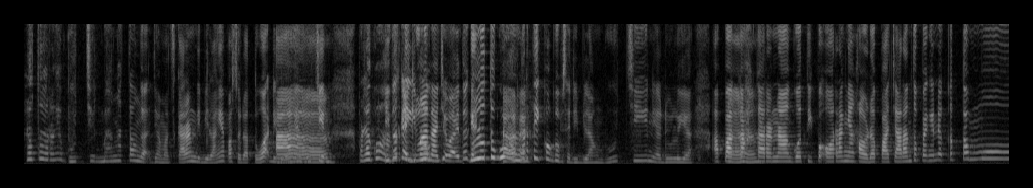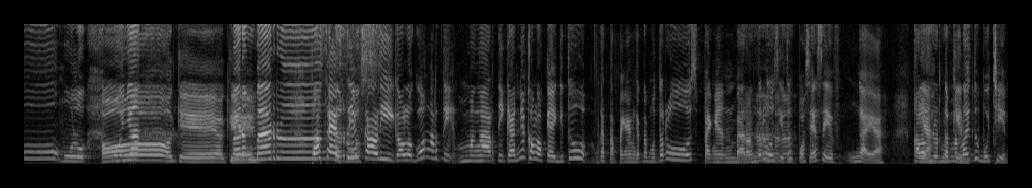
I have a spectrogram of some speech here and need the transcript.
lo tuh orangnya bucin banget tau nggak? Zaman sekarang dibilangnya pas sudah tua dibilangnya Ah. bucin. Padahal gue Itu kayak gimana? Coba, itu kayak- dulu tuh gue ngerti kok gue bisa dibilang bucin ya dulu ya. Apakah karena gue tipe orang yang kalau udah pacaran tuh pengennya ketemu mulu, maunya Oh, oke oke. bareng-bareng. posesif terus. kali kalau gua ngerti mengartikannya kalau kayak gitu kata pengen ketemu terus pengen bareng terus itu posesif enggak ya kalau Ya, menurut temen mungkin. lo itu bucin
